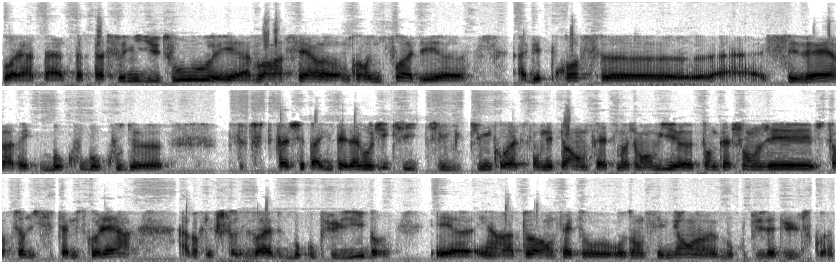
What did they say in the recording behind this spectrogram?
voilà, pas, pas, pas du tout, et avoir affaire euh, encore une fois à des profs sévères avec beaucoup beaucoup de Enfin, je sais pas, une pédagogie qui, qui, qui me correspondait pas en fait. Moi j'avais envie, euh, tant qu'à changer, sortir du système scolaire, avoir quelque chose voilà, de beaucoup plus libre et, euh, et un rapport en fait aux, aux enseignants euh, beaucoup plus adulte quoi.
